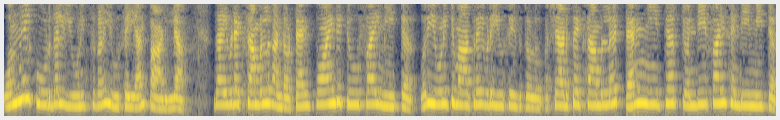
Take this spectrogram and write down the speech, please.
ഒന്നിൽ കൂടുതൽ യൂണിറ്റ്സുകൾ യൂസ് ചെയ്യാൻ പാടില്ല. ഇതാ ഇവിടെ എക്സാമ്പിളിൽ കണ്ടോ ten point two five metre ഒരു യൂണിറ്റ് മാത്രമേ ഇവിടെ യൂസ് ചെയ്തിട്ടുള്ളൂ. പക്ഷെ അടുത്ത എക്സാമ്പിളിൽ ten metre twenty five centimetre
